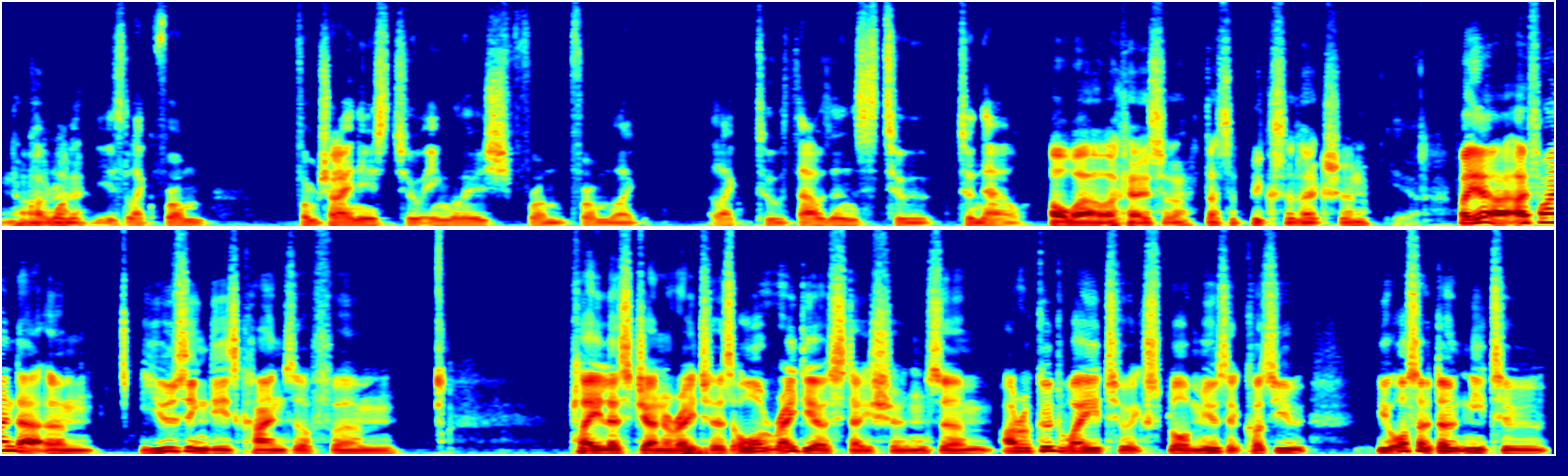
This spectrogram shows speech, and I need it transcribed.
No, quite really. wild. It's like from from Chinese to English, from from like like two thousands to to now. Oh wow. Okay, so that's a big selection. Yeah. But yeah, I- I find that um, using these kinds of um, playlist generators or radio stations um, are a good way to explore music because you you also don't need to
